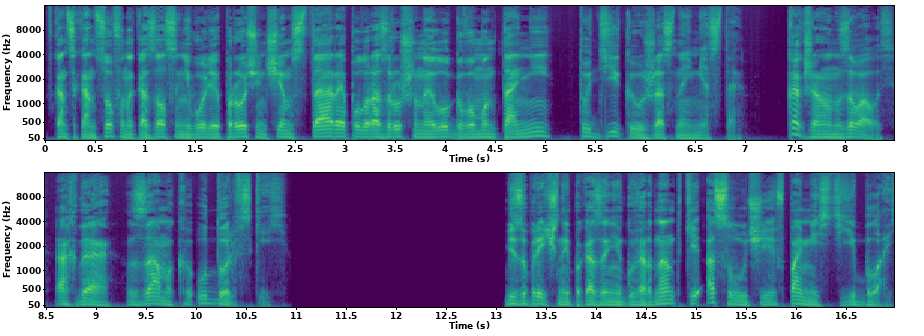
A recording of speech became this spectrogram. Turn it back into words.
В конце концов, он оказался не более прочен, чем старое полуразрушенное логово Монтани, то дикое ужасное место. Как же оно называлось? Ах да, замок Удольфский. Безупречные показания гувернантки о случае в поместье Блай.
